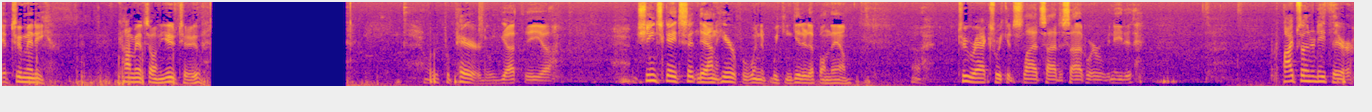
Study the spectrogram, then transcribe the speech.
get too many comments on YouTube, we're prepared. We've got the uh, machine skates sitting down here for when we can get it up on them. Uh, two racks we can slide side to side wherever we need it. Pipes underneath there.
